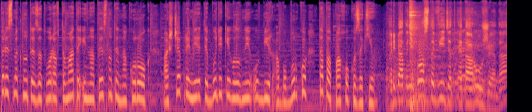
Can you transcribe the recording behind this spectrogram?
пересмикнути затвор автомати і натиснути на курок, а ще приміряти будь-який головний убір або бурку та папаху козаків. Ребята не просто видят это оружие, да,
